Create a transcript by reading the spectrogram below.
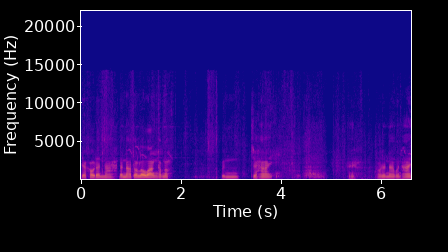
อย่าเขาดันหนาดันหนาต้องระวังครับเนาะเป็นจะหายเอาดันหนาเป็นหาย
